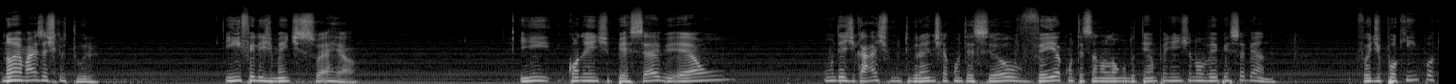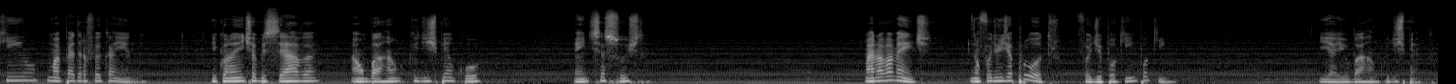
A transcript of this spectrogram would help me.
Não é mais a escritura. E infelizmente isso é real. E quando a gente percebe, é um, um desgaste muito grande que aconteceu, veio acontecendo ao longo do tempo e a gente não veio percebendo. Foi de pouquinho em pouquinho, uma pedra foi caindo. E quando a gente observa, há um barranco que despencou, a gente se assusta. Mas novamente, não foi de um dia para o outro, foi de pouquinho em pouquinho. E aí o barranco despenca.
